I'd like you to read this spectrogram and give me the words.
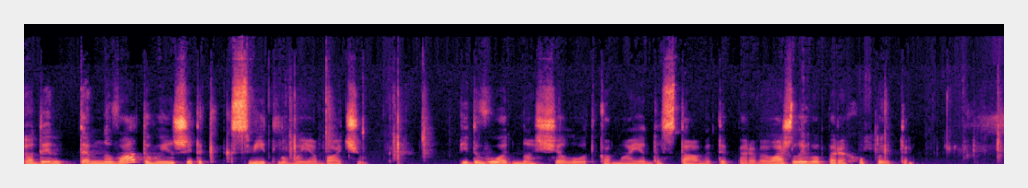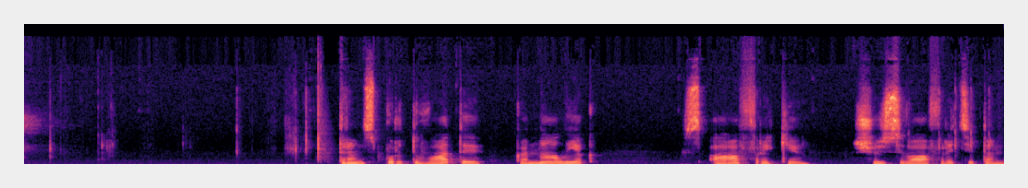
Один темнуватого, інший так як світлого я бачу. Підводна ще лодка має доставити. Важливо перехопити. Транспортувати канал як з Африки. Щось в Африці там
